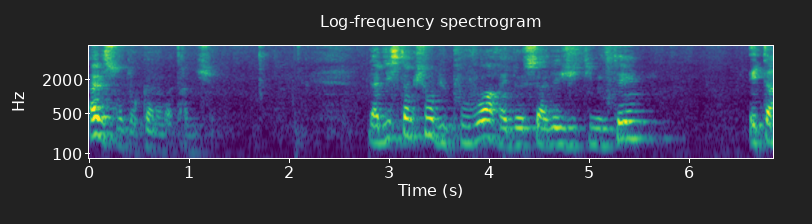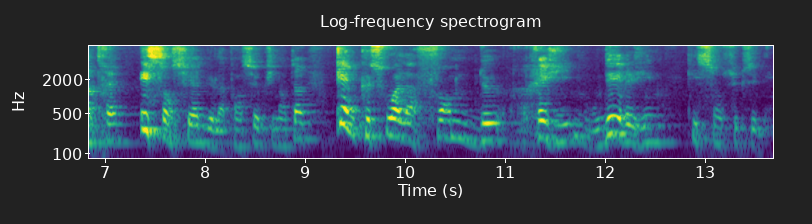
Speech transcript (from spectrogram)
Elles sont au cœur de votre tradition. La distinction du pouvoir et de sa légitimité est un trait essentiel de la pensée occidentale, quelle que soit la forme de régime ou des régimes qui se sont succédés.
